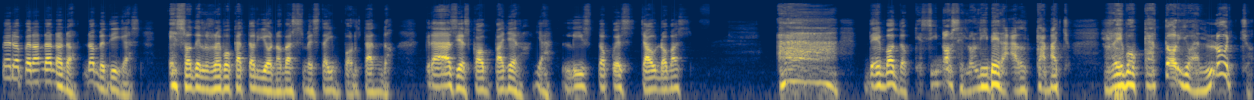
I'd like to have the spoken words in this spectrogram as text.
Pero, pero, no, no, no, no me digas. Eso del revocatorio no más me está importando. Gracias, compañero. Ya, listo, pues, chao nomás. Ah, de modo que si no se lo libera al Camacho, revocatorio al Lucho.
